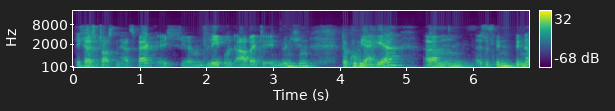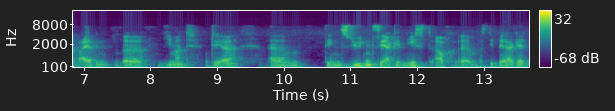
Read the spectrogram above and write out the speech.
Ich heiße Thorsten Herzberg. Ich ähm, lebe und arbeite in München. Da komme ich ja her. Ähm, also bin, bin dabei, bin äh, jemand, der ähm, den Süden sehr genießt, auch äh, was die Berge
